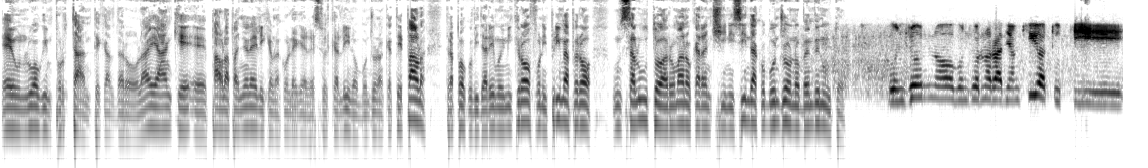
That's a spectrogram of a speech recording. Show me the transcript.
è un luogo importante Caldarola, e anche eh, Paola Pagnanelli che è una collega del Resto del Carlino, buongiorno anche a te Paola, tra poco vi daremo i microfoni, prima però un saluto a Romano Carancini, sindaco buongiorno, benvenuto. Buongiorno, buongiorno Radio Anch'io a tutti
